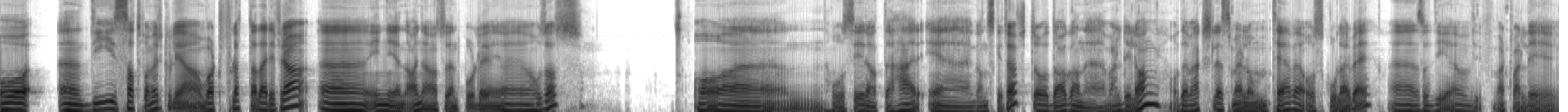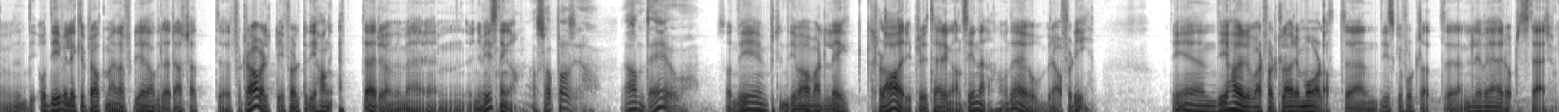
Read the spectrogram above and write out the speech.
Og de satt på Mørkelia og ble flytta derifra, eh, inn i en annen studentbolig eh, hos oss. Og eh, hun sier at det her er ganske tøft, og dagene er veldig lange. Og det veksles mellom TV og skolearbeid. Eh, så de har vært veldig Og de ville ikke prate med deg, for de hadde det rett og slett for travelt. De følte de hang etter med undervisninga. Såpass, ja. Ja, men det er jo Så de, de var veldig klar i prioriteringene sine, og det er jo bra for de. De, de har i hvert fall klare mål, at eh, de skal fortsatt eh, levere og prestere.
